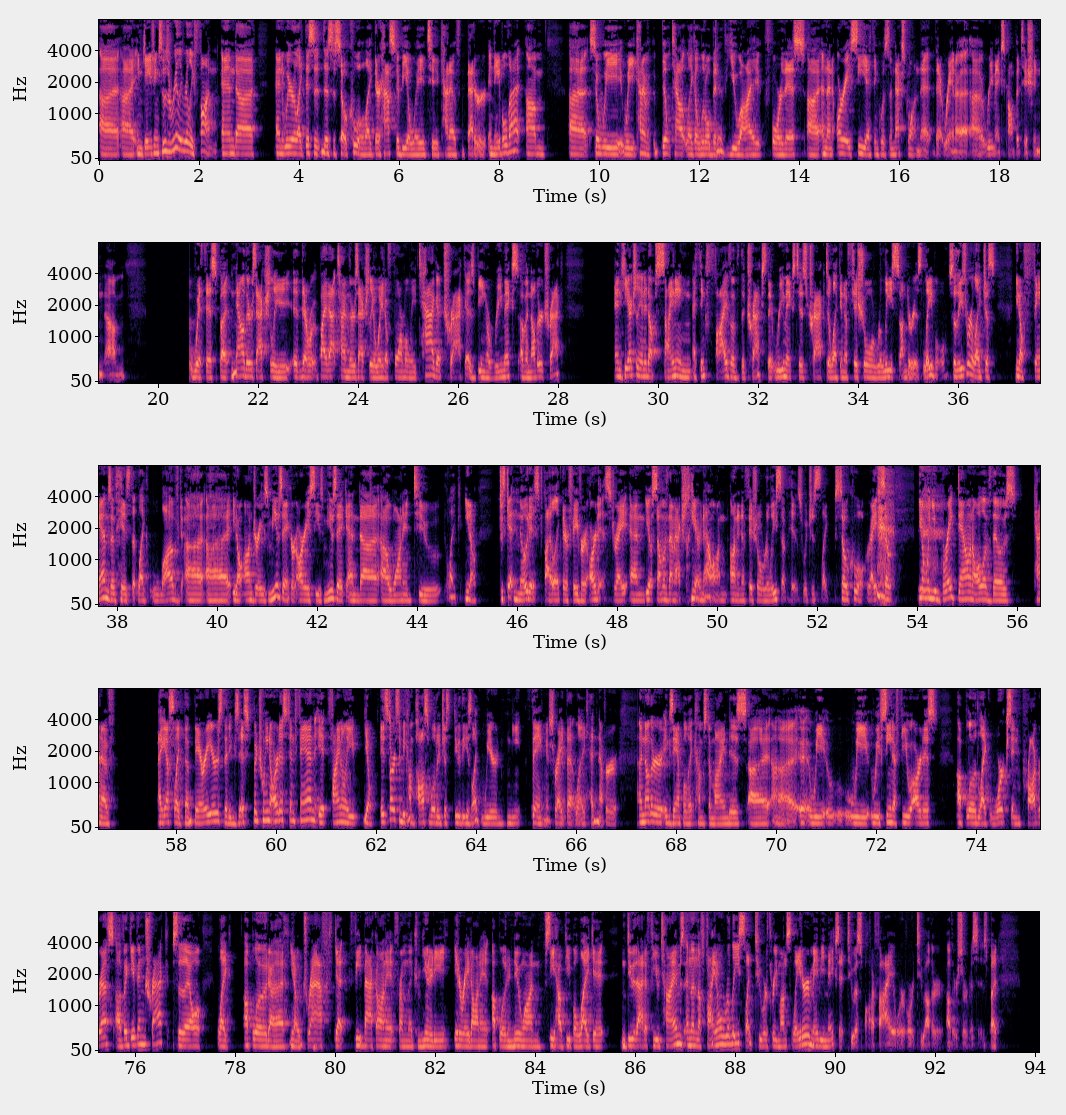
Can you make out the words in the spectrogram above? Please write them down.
engaging. So it was really, really fun. And, uh, and we were like, this is, this is so cool. Like there has to be a way to kind of better enable that. Um, uh, so we we kind of built out like a little bit of UI for this, uh, and then RAC I think was the next one that that ran a, a remix competition um, with this. But now there's actually there by that time there's actually a way to formally tag a track as being a remix of another track. And he actually ended up signing, I think, five of the tracks that remixed his track to like an official release under his label. So these were like just, you know, fans of his that like loved, uh, uh, you know, Andre's music or RAC's music and, uh, uh, wanted to like, you know, just get noticed by like their favorite artist, right? And you know, some of them actually are now on on an official release of his, which is like so cool, right? So, you know, when you break down all of those kind of I guess like the barriers that exist between artist and fan, it finally, you know, it starts to become possible to just do these like weird, neat things, right? That like had never. Another example that comes to mind is uh, uh, we we we've seen a few artists upload like works in progress of a given track. So they'll like upload a you know draft, get feedback on it from the community, iterate on it, upload a new one, see how people like it, do that a few times, and then the final release, like two or three months later, maybe makes it to a Spotify or or to other other services. But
